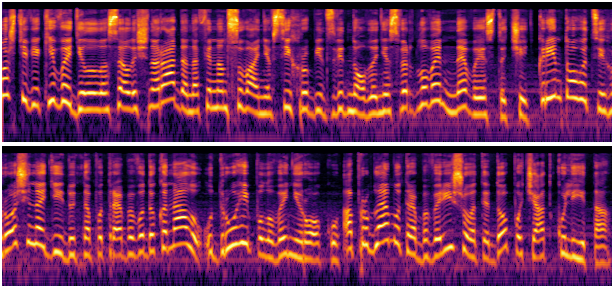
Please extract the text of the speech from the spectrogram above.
Коштів, які виділила селищна рада на фінансування всіх робіт з відновлення свердловин, не вистачить. Крім того, ці гроші надійдуть на потреби водоканалу у другій половині року. А проблему треба вирішувати до початку літа.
